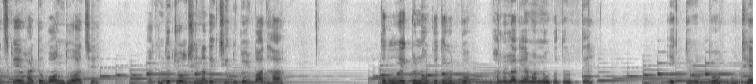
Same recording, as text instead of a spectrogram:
আজকে হয়তো বন্ধ আছে। এখন তো চলছে না, দেখছি দুটোই বাধা। তবু একটু নৌকোতে উঠবো। ভালো লাগে আমার নৌকোতে উঠতে। একটু উঠবো, উঠে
